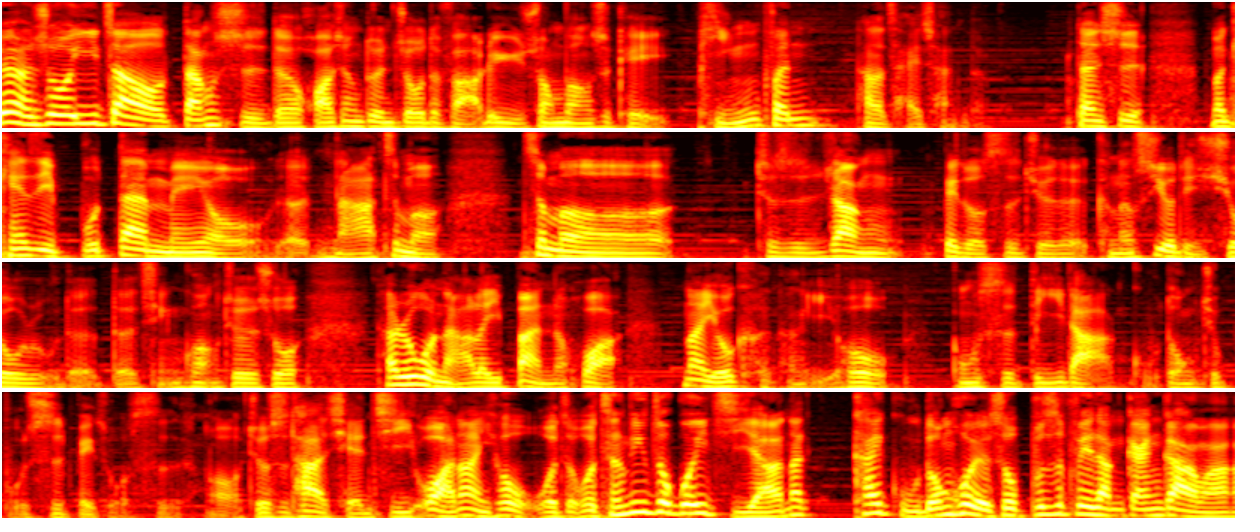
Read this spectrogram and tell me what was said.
虽然说依照当时的华盛顿州的法律，双方是可以平分他的财产的，但是 Mackenzie 不但没有呃拿这么这么，就是让贝佐斯觉得可能是有点羞辱的的情况，就是说他如果拿了一半的话。那有可能以后公司第一大股东就不是贝佐斯哦，就是他的前妻哇。那以后我我曾经做过一集啊，那开股东会的时候不是非常尴尬吗？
